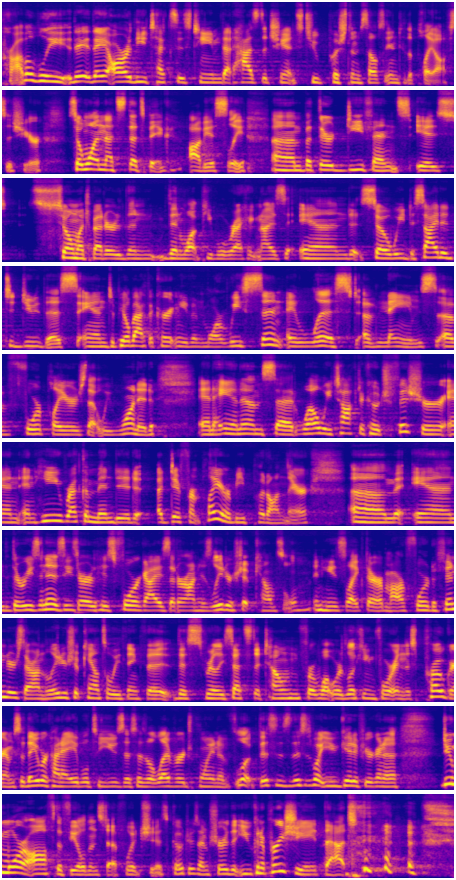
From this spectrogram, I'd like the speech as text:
probably they, they are the Texas team that has the chance to push themselves into the playoffs this year. So one that's that's big, obviously, um, but their defense is so much better than than what people recognize. And so we decided to do this and to peel back the curtain even more we sent a list of names of four players that we wanted. And A&M said well we talked to coach Fisher and and he recommended a different player be put on there. Um, and the reason is these are his four guys that are on his leadership council. And he's like there are our four defenders. They're on the leadership council. We think that this really sets the tone for what we're looking for in this program. So they were kind of able to use this as a leverage point of look this is this is what you get if you're going to do more off the field and stuff, which as coaches, I'm sure that you can appreciate that.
